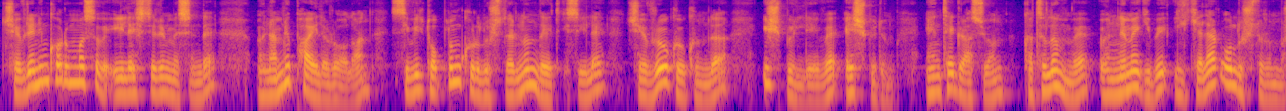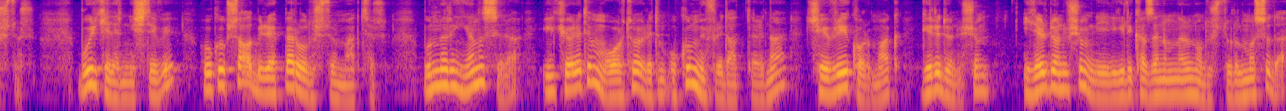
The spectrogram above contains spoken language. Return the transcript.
Çevrenin korunması ve iyileştirilmesinde önemli payları olan sivil toplum kuruluşlarının da etkisiyle çevre hukukunda işbirliği ve eşgüdüm, entegrasyon, katılım ve önleme gibi ilkeler oluşturulmuştur. Bu ilkelerin işlevi hukuksal bir rehber oluşturmaktır. Bunların yanı sıra ilköğretim ve orta öğretim okul müfredatlarına çevreyi korumak, geri dönüşüm, ileri dönüşümle ilgili kazanımların oluşturulması da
